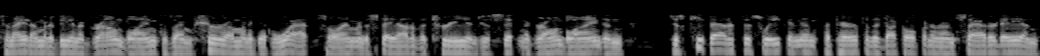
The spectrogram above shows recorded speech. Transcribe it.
tonight, I'm going to be in a ground blind because I'm sure I'm going to get wet. So I'm going to stay out of a tree and just sit in a ground blind and just keep at it this week, and then prepare for the duck opener on Saturday. And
